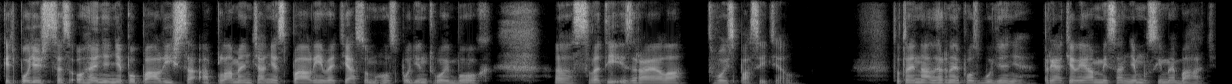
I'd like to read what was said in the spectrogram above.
Keď pôjdeš cez oheň, nepopálíš sa a plameň ťa nespálí, veď ja som hospodin tvoj Boh, e, svätý Izraela, tvoj spasiteľ. Toto je nádherné pozbudenie. Priatelia, my sa nemusíme báť.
